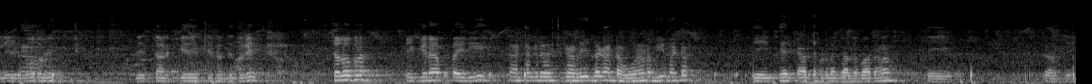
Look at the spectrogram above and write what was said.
ਲੇਟ ਬਹੁਤ ਹੋ ਗਏ। ਤੇ ਤੜਕੇ ਦੇ ਇੱਥੇ ਫਿਰਦੇ ਤੁਰੇ। ਚਲੋ ਪਰ ਤੇ ਕਿਰਾ ਪੈ ਜੀਏ ਘੰਟਾ ਕੁ ਰੈਸਟ ਕਰ ਲਈ, ਅੱਧਾ ਘੰਟਾ ਹੋਰ ਹਨਾ 20 ਮਿੰਟ। ਤੇ ਫੇਰ ਕਰਦੇ ਤੁਹਾਡੇ ਨਾਲ ਗੱਲਬਾਤ ਹਨਾ ਤੇ ਕਰਦੇ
